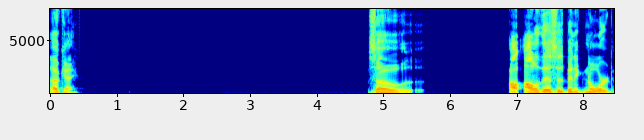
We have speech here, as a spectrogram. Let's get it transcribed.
God. okay. so all, all of this has been ignored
